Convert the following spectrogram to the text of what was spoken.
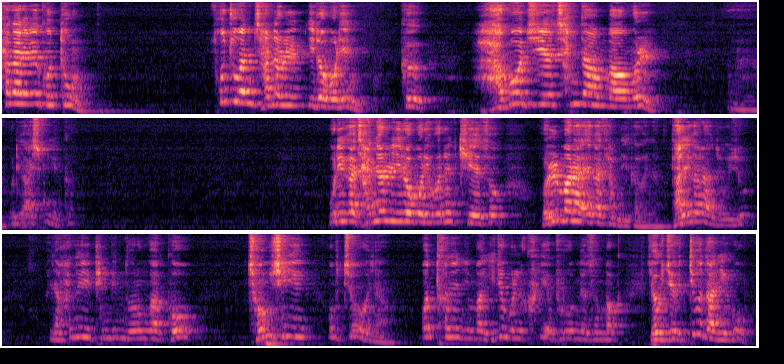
하나님의 고통, 소중한 자녀를 잃어버린 그 아버지의 참담한 마음을 어, 우리가 아십니까? 우리가 자녀를 잃어버리면 뒤에서 얼마나 애가 탑니까 그냥 난리가 나죠 그죠? 그냥 하늘이 빙빙 도는 것 같고 정신이 없죠 그냥 어떡하든지 막 이름을 크게 부르면서 막 여기저기 뛰어다니고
